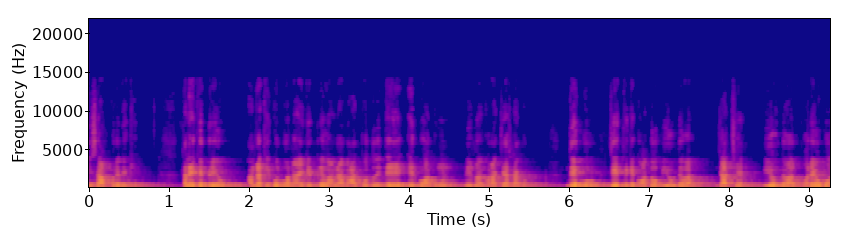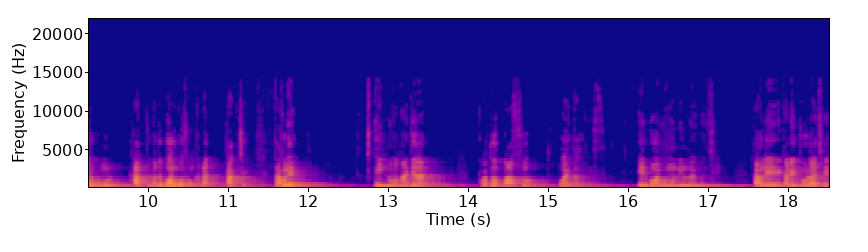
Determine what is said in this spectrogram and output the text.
হিসাব করে দেখি। তাহলে এক্ষেত্রেও আমরা কি করব? না, এক্ষেত্রেও আমরা ভাগ পদ্ধতিতে এর বর্গমূল নির্ণয় করার চেষ্টা করব। দেখব যে থেকে কত বিয়োগ দেওয়া যাচ্ছে। বিয়োগ দেওয়ার পরেও বর্গমূল থাকছে মানে বর্গ সংখ্যাটা থাকছে। তাহলে এই ন হাজার কত? পাঁচশো পঁয়তাল্লিশ। এর বর্গমূল নির্ণয় করছি। তাহলে এখানে জোর আছে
